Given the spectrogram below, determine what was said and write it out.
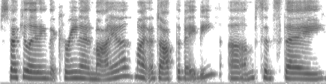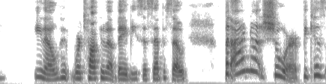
speculating that Carina and Maya might adopt the baby, um, since they, you know, we're talking about babies this episode. But I'm not sure because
